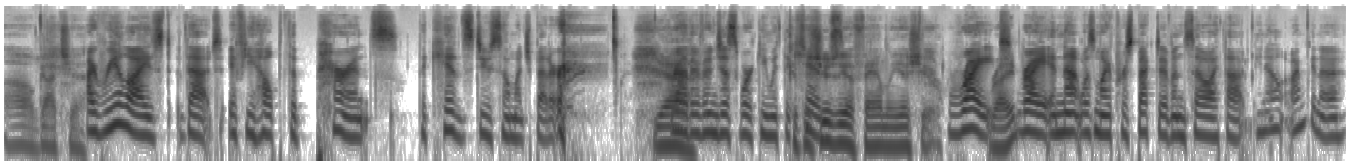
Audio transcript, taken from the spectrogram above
Oh, gotcha. I realized that if you help the parents, the kids do so much better yeah. rather than just working with the kids. because it's usually a family issue. right, right? right, and that was my perspective. And so I thought, you know, I'm gonna.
